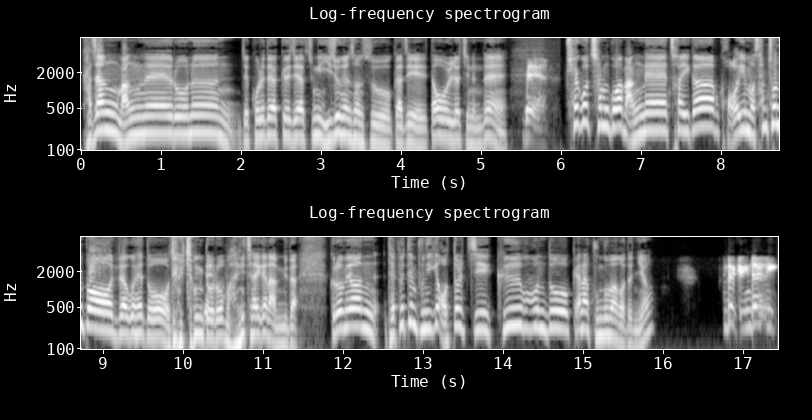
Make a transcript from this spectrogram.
가장 막내로는 이제 고려대학교에 재학 중인 이종현 선수까지 떠올려지는데 네. 최고 참고와 막내 차이가 거의 뭐 삼촌벌이라고 해도 될 정도로 네. 많이 차이가 납니다. 그러면 대표팀 분위기가 어떨지 그 부분도 꽤나 궁금하거든요. 근데 굉장히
